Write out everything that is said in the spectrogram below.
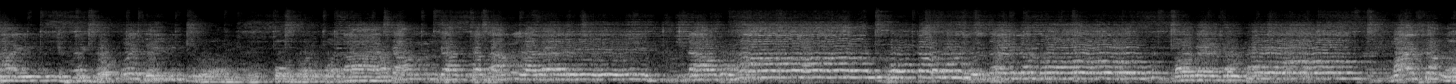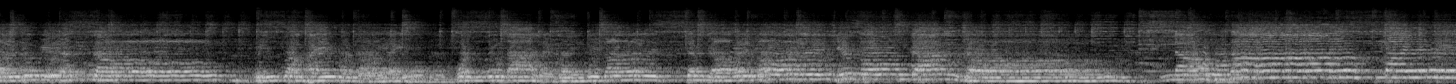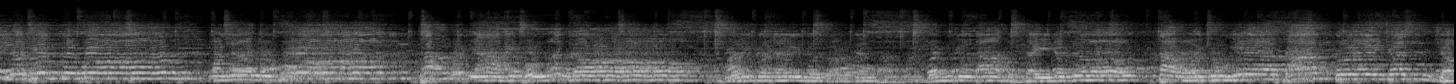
hạnh phúc với vinh trường bộ đội của ta trăm chắn cho sáng là đây nào cùng hát khúc ca vui rực say năm gió bảo vệ tổ quốc mãi sáng ngời trong biển đông vinh quang thay quân đội anh hùng quân chúng ta lại cùng đi tới chân trời mới được xây đất chủ nghĩa sáng tươi chân trời.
